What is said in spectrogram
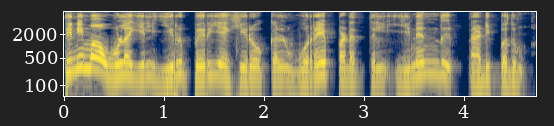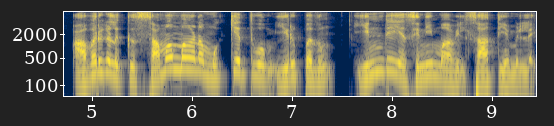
சினிமா உலகில் இரு பெரிய ஹீரோக்கள் ஒரே படத்தில் இணைந்து நடிப்பதும் அவர்களுக்கு சமமான முக்கியத்துவம் இருப்பதும் இன்றைய சினிமாவில் சாத்தியமில்லை.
